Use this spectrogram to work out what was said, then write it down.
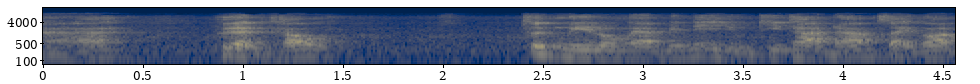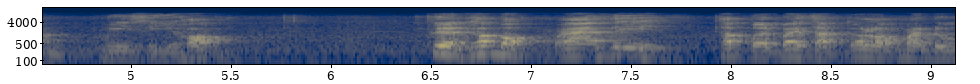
หา เพื่อนเขาซึ่งมีโรงแรมมินี่อยู่ที่ท่าน้ำไส้ง่อนมีสีห้อง เพื่อนเขาบอกมาสิถ้าเปิดบริษัทก็ลองมาดู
